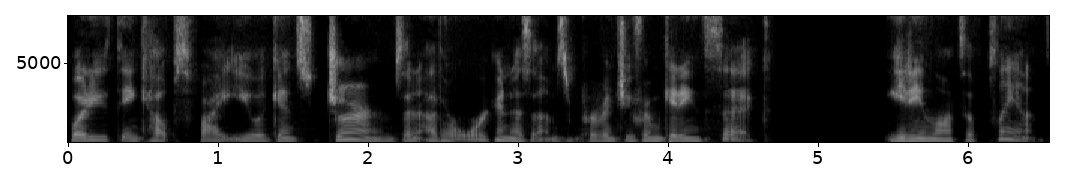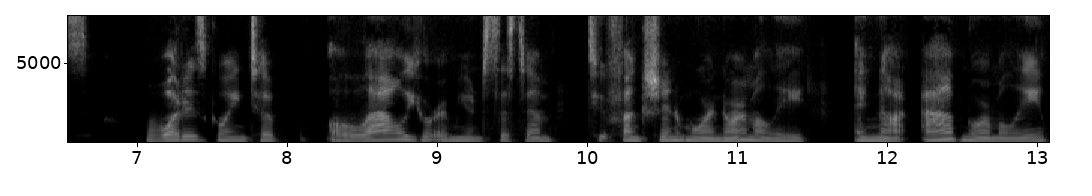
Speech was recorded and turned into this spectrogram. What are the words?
What do you think helps fight you against germs and other organisms and prevent you from getting sick? Eating lots of plants. What is going to allow your immune system to function more normally and not abnormally?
